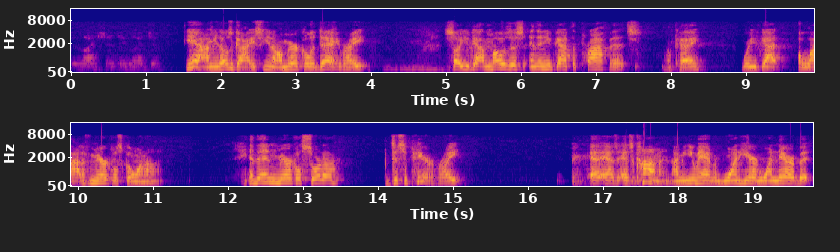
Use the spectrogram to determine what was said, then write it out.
Elisha, Elijah. Yeah, I mean, those guys, you know, a miracle a day, right? So you've got Moses, and then you've got the prophets, okay, where you've got a lot of miracles going on. And then miracles sort of disappear, right? As, as common. I mean, you may have one here and one there, but,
